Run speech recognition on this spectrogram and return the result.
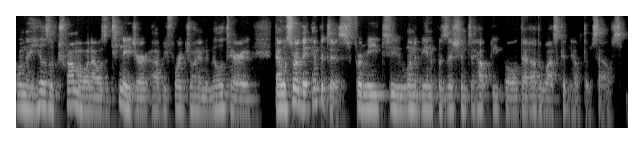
on the heels of trauma when I was a teenager uh, before joining the military. That was sort of the impetus for me to want to be in a position to help people that otherwise couldn't help themselves.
